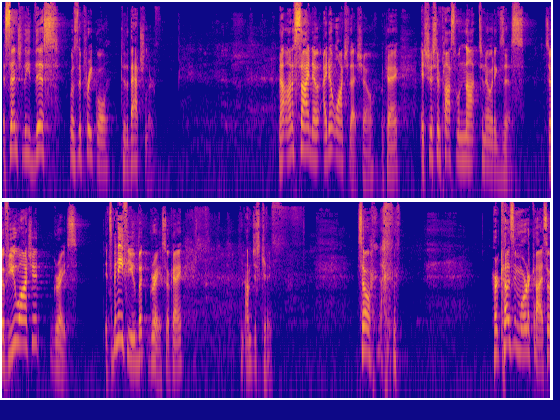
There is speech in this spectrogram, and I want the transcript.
Essentially, this was the prequel to The Bachelor. Now, on a side note, I don't watch that show, okay? It's just impossible not to know it exists. So if you watch it, grace. It's beneath you, but grace, okay? I'm just kidding. So, her cousin Mordecai, so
